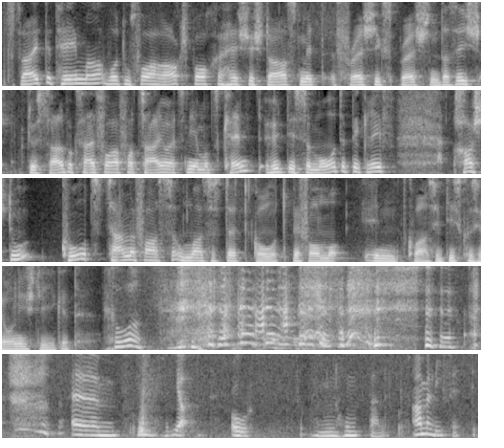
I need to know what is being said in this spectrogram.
Das zweite Thema, das du vorher angesprochen hast, ist das mit Fresh Expression. Das ist, du hast selber gesagt, vorher vor zehn Jahren hat es niemand kennt. Heute ist es ein Modebegriff. Kannst du kurz zusammenfassen, um was es dort geht, bevor wir in quasi Diskussion einsteigen? Kurz? ähm, ja. Oh, so, mein Hund bellt. Amelie, fertig.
